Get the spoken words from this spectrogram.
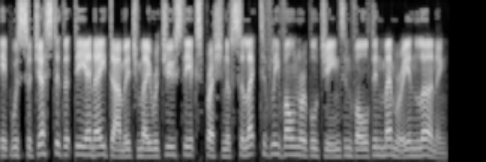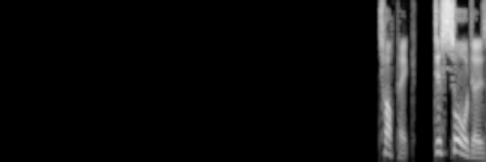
It was suggested that DNA damage may reduce the expression of selectively vulnerable genes involved in memory and learning. Disorders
